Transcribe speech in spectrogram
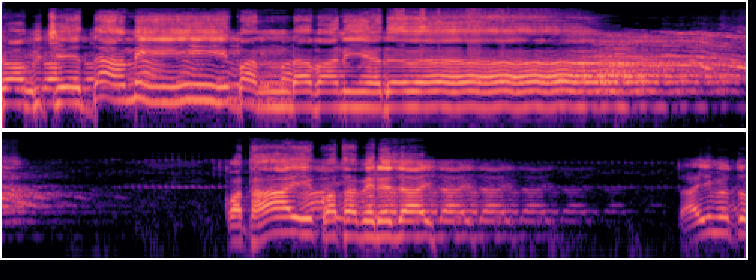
সবচেয়ে দামি বান্দা বানিয়ে দেবে। কথায় কথা বেড়ে যায়। টাইমে তো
